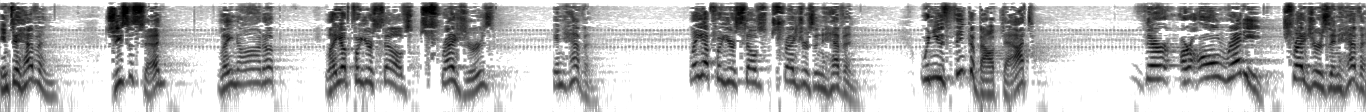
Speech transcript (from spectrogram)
into heaven. Jesus said, lay not up, lay up for yourselves treasures in heaven. Lay up for yourselves treasures in heaven. When you think about that, there are already treasures in heaven.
